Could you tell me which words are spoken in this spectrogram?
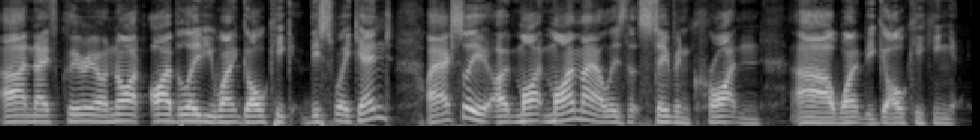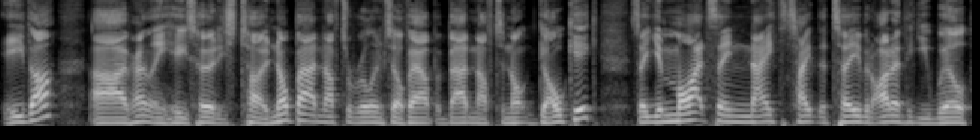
uh, Nath Cleary or not. I believe he won't goal kick this weekend. I actually, uh, my, my mail is that Stephen Crichton uh, won't be goal kicking either. Uh, apparently, he's hurt his toe. Not bad enough to rule himself out, but bad enough to not goal kick. So you might see Nath take the tee, but I don't think he will.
